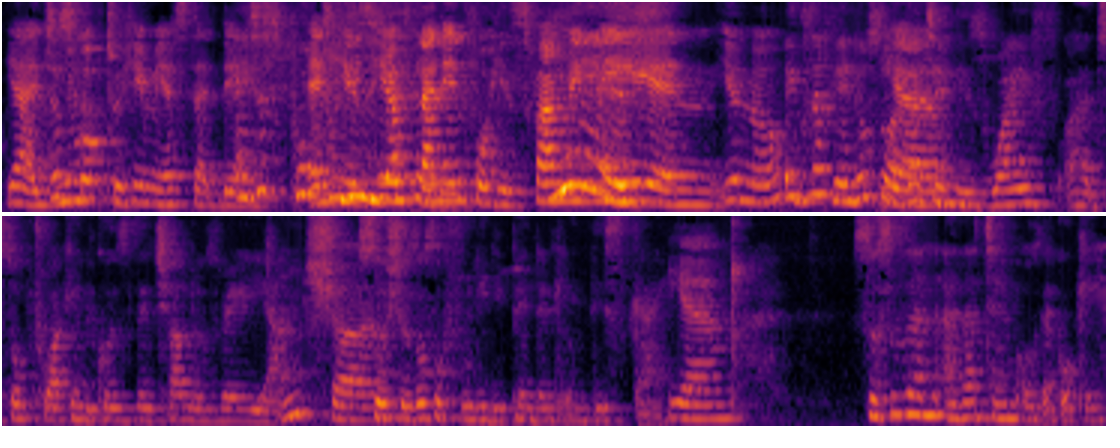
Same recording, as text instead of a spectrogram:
Yeah. I just Yeah. spoke to him yesterday. I just spoke and he's here yesterday. planning for his family Yes. and you know. Exactly, and also Yeah. at that time, his wife had stopped working because the child was very young. Sure. So she was also fully dependent on this guy. yeah. So Susan, at that time, I was like, okay,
